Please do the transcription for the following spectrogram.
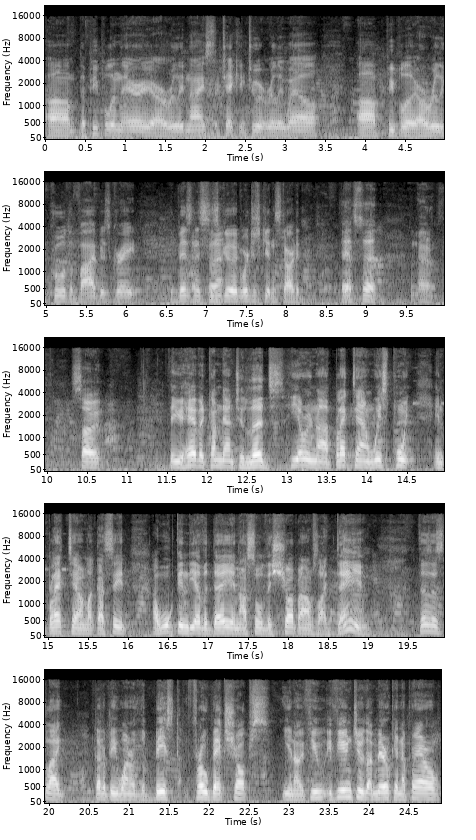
Um, the people in the area are really nice. They're taking to it really well. Uh, people are really cool. The vibe is great. The business is it. good. We're just getting started. That's it. Uh, So there you have it. Come down to Lids here in uh, Blacktown, West Point in Blacktown. Like I said, I walked in the other day and I saw this shop and I was like, damn, this is like to be one of the best throwback shops. You know, if you if you're into the American apparel,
